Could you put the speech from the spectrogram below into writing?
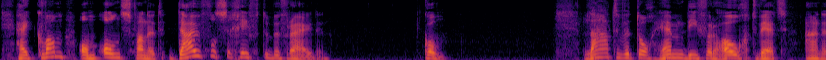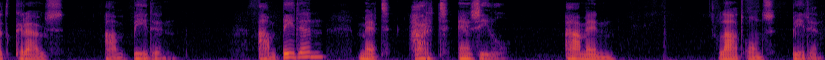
Hij kwam om ons van het duivelse gif te bevrijden. Kom, Laten we toch Hem die verhoogd werd aan het kruis aanbidden. Aanbidden met hart en ziel. Amen. Laat ons bidden.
